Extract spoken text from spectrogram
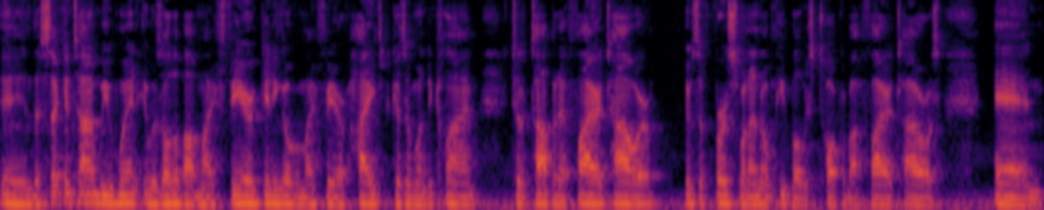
and the second time we went, it was all about my fear, getting over my fear of heights because I wanted to climb to the top of that fire tower. It was the first one. I know people always talk about fire towers, and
